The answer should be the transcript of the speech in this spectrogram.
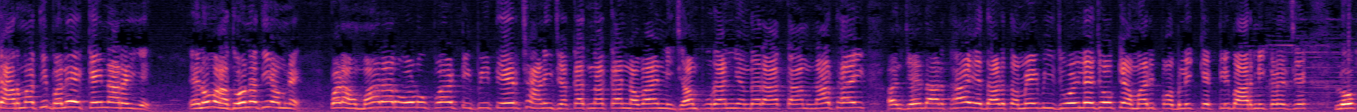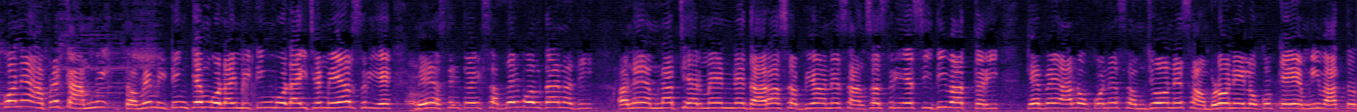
ચારમાંથી ભલે એકેય ના રહીએ. એનો વાંધો નથી અમને. પણ અમારા રોડ ઉપર ટીપી તેર છાણી જકાત નાકા નવાણ નિઝામપુરાની અંદર આ કામ ના થાય અને જે દાળ થાય એ દાળ તમે બી જોઈ લેજો કે અમારી પબ્લિક કેટલી બહાર નીકળે છે. લોકોને આપણે કામની તમે મિટિંગ કેમ બોલાવી મીટિંગ બોલાવી છે મેયરશ્રીએ. મેયરશ્રી તો એક શબ્દ બોલતા નથી. અને એમના ચેરમેન ને ધારાસભ્ય અને સાંસદશ્રીએ સીધી વાત કરી કે ભાઈ આ લોકોને સમજો અને સાંભળો ને એ લોકો કે એમની વાત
